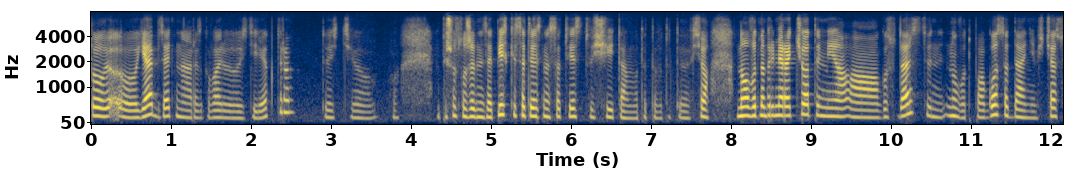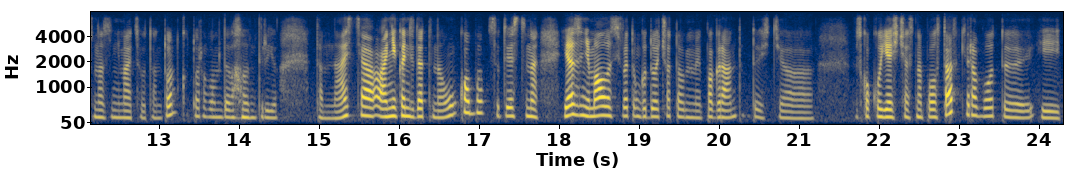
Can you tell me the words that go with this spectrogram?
то э, я обязательно разговариваю с директором, то есть э, пишу служебные записки, соответственно, соответствующие, там вот это вот это все. Но вот, например, отчетами а, государственными, ну вот по госзаданиям, сейчас у нас занимается вот Антон, который вам давал интервью, там Настя, они кандидаты наук оба, соответственно. Я занималась в этом году отчетами по грантам, то есть э, поскольку я сейчас на полставки работаю и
